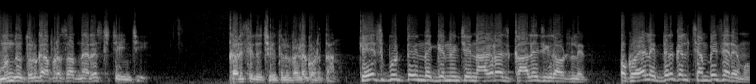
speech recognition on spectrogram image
ముందు దుర్గాప్రసాద్ని అరెస్ట్ చేయించి కలిసిన చేతులు వెళ్ళగొడతాను. కేసు పూర్తయిన దగ్గర నుంచి నాగరాజు కాలేజీకి రావట్లేదు ఒకవేళ ఇద్దరు కలిసి చంపేశారేమో.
